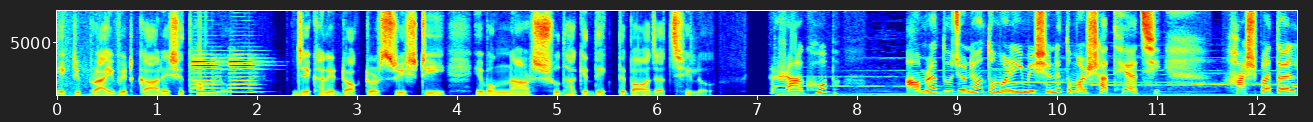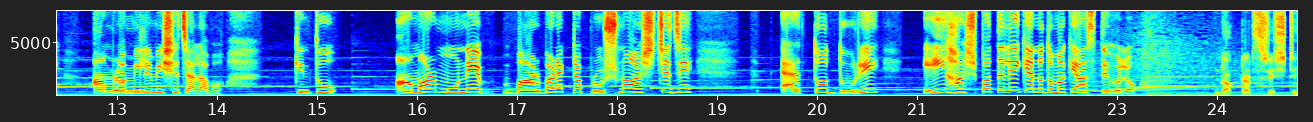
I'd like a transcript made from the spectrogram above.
একটি প্রাইভেট কার এসে থামল। যেখানে ডক্টর সৃষ্টি এবং নার্স সুধাকে দেখতে পাওয়া যাচ্ছিল। রাঘব আমরা দুজনেও তোমার এই মিশনে তোমার সাথে আছি। হাসপাতাল আমরা মিলেমিশে চালাবো। কিন্তু আমার মনে বারবার একটা প্রশ্ন আসছে যে এত দূরে এই হাসপাতালেই কেন তোমাকে আসতে হলো? ডক্টর সৃষ্টি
